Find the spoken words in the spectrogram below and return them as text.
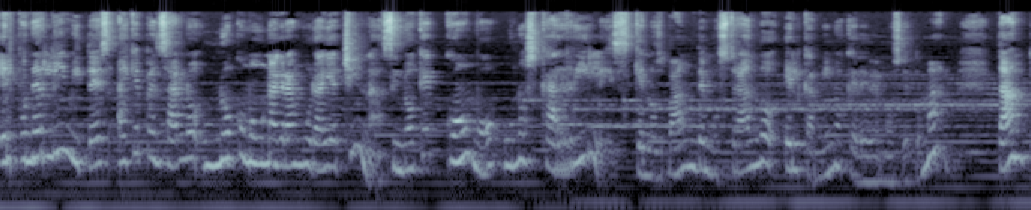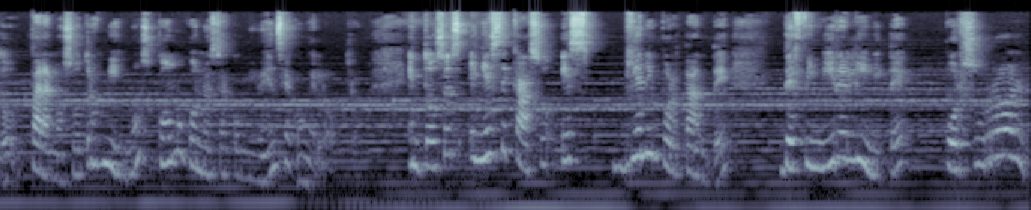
El poner límites hay que pensarlo no como una gran muralla china, sino que como unos carriles que nos van demostrando el camino que debemos de tomar, tanto para nosotros mismos como con nuestra convivencia con el otro. Entonces, en este caso es bien importante definir el límite por su rol,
